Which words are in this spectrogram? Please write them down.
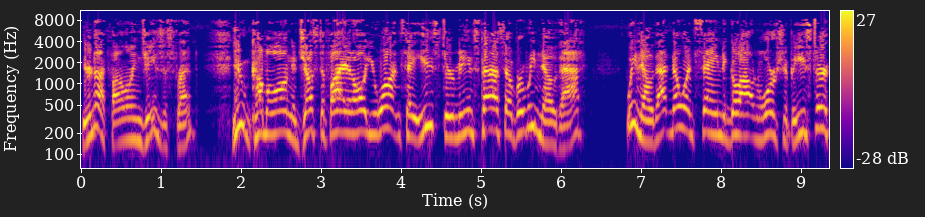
you're not following Jesus, friend. You can come along and justify it all you want and say Easter means Passover. We know that. We know that. No one's saying to go out and worship Easter.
